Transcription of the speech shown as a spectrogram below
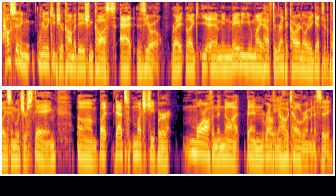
house sitting really keeps your accommodation costs at zero, right? Like, I mean, maybe you might have to rent a car in order to get to the place in which you're staying. Um, but that's much cheaper more often than not than oh, renting oh, yeah. a hotel room in a city.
